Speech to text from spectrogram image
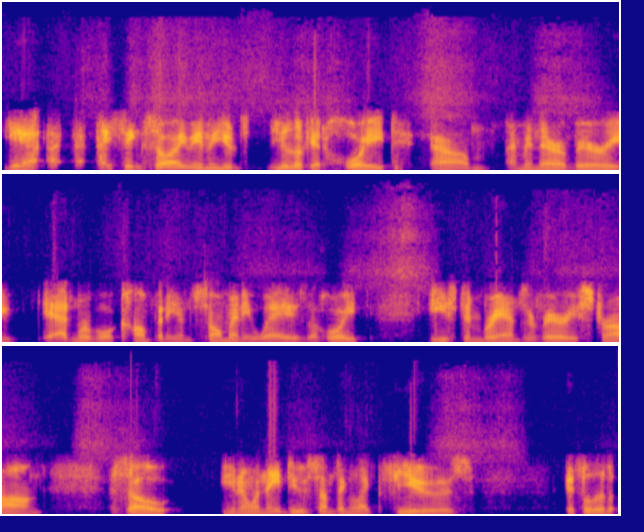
Yeah, I, I think so. I mean, you you look at Hoyt. Um, I mean, they're a very admirable company in so many ways. The Hoyt Easton brands are very strong. So, you know, when they do something like Fuse, it's a little.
